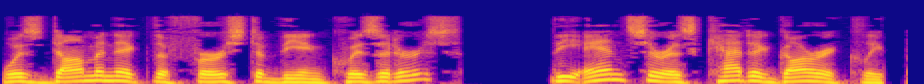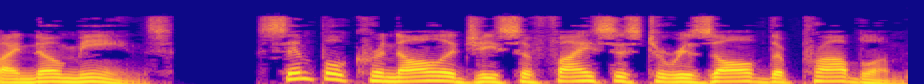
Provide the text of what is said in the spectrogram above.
"...was Dominic the first of the inquisitors? The answer is categorically, by no means. Simple chronology suffices to resolve the problem.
